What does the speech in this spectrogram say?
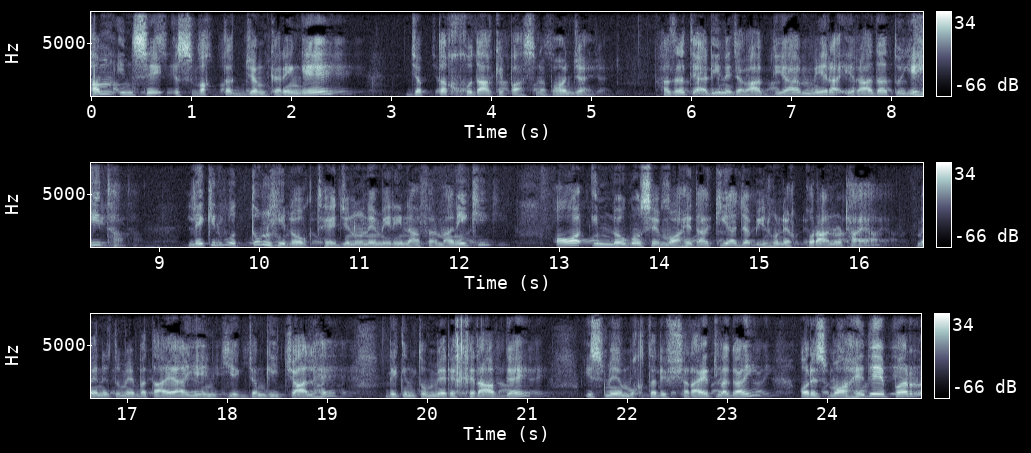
ہم ان سے اس وقت تک جنگ کریں گے جب تک خدا کے پاس نہ پہنچ جائیں۔ حضرت علی نے جواب دیا، میرا ارادہ تو یہی تھا، لیکن وہ تم ہی لوگ تھے جنہوں نے میری نافرمانی کی اور ان لوگوں سے معاہدہ کیا جب انہوں نے قرآن اٹھایا۔ میں نے تمہیں بتایا، یہ ان کی ایک جنگی چال ہے، لیکن تم میرے خلاف گئے۔ اس میں مختلف شرائط لگائیں اور اس معاہدے پر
